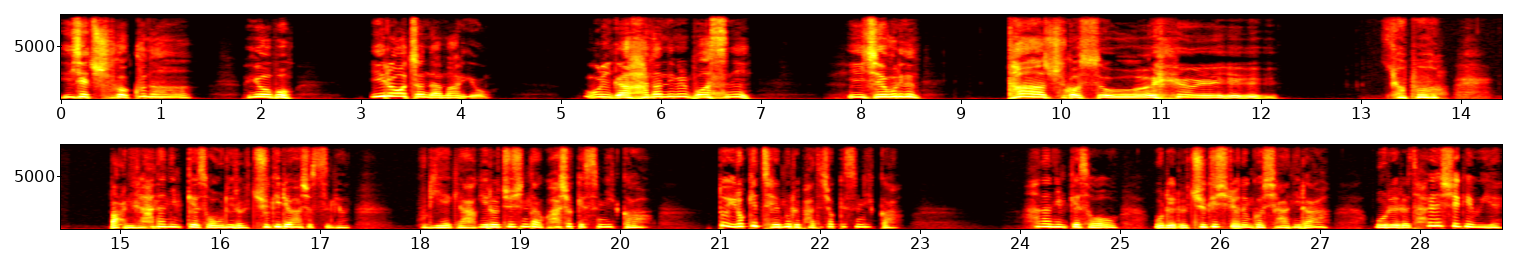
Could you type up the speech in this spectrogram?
이제 죽었구나. 여보 이를 어쩐다 말이오. 우리가 하나님을 보았으니 이제 우리는 다 죽었어. 여보, 만일 하나님께서 우리를 죽이려 하셨으면 우리에게 아기를 주신다고 하셨겠습니까? 또 이렇게 재물을 받으셨겠습니까? 하나님께서 우리를 죽이시려는 것이 아니라 우리를 살리시기 위해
